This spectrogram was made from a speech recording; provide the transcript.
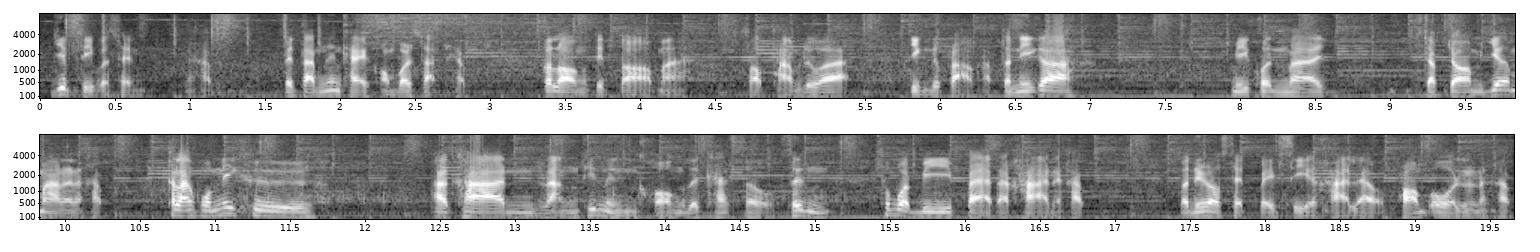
24%นะครับเป็นตามเงื่อนไขของบริษัทครับ ก็ลองติดต่อมา สอบถามดูว่าจริงหรือเปล่าครับ ตอนนี้ก็มีคนมาจับจองเยอะมากแล้วนะครับข้างหลังผมนี่คืออาคารหลังที่ 1 ของ The Castle ซึ่งทั้งหมดมี 8 อาคารนะครับ ตอนนี้เราเสร็จไป 4 อาคารแล้วพร้อมโอนแล้วนะครับ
